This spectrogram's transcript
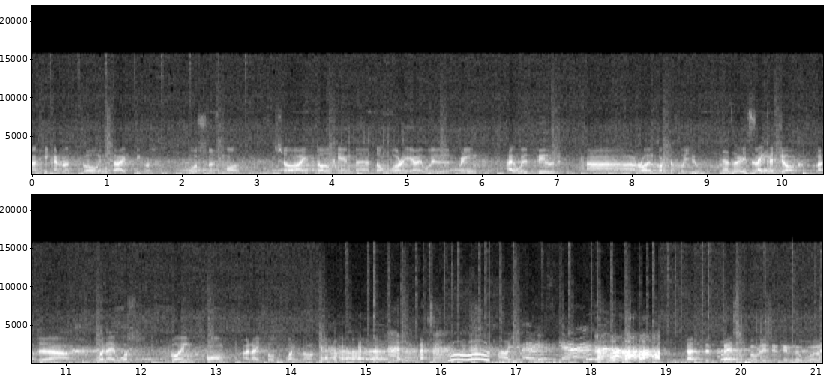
and he cannot go inside because it was so small. So I told him, uh, don't worry, I will bring, I will build uh, roller coaster for you. That's very It's sweet. like a joke, but uh, when I was going home, and I thought, why not? How you very feel? scary. That's the best publicity in the world.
